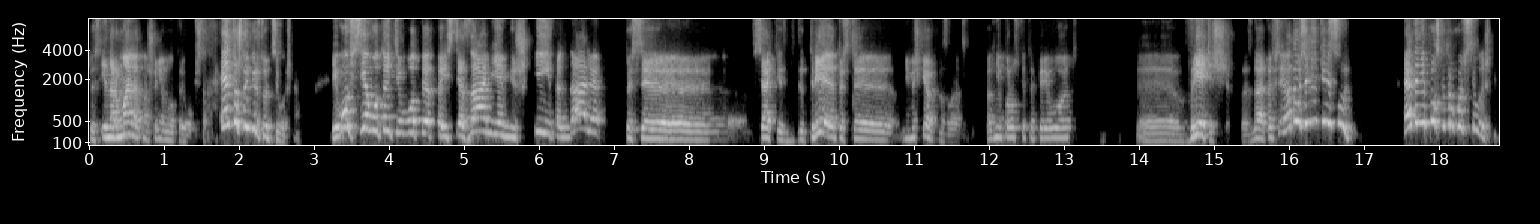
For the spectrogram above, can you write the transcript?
То есть и нормальное отношение внутри общества. Это то, что интересует Всевышнего. Его все вот эти вот это истязания, мешки и так далее, то есть э, всякие, то есть э, не мешки, как это называется, как не по-русски это переводят, э, вретище. То есть, да, это все, это все не интересует. Это не пост, который хочет Всевышний.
